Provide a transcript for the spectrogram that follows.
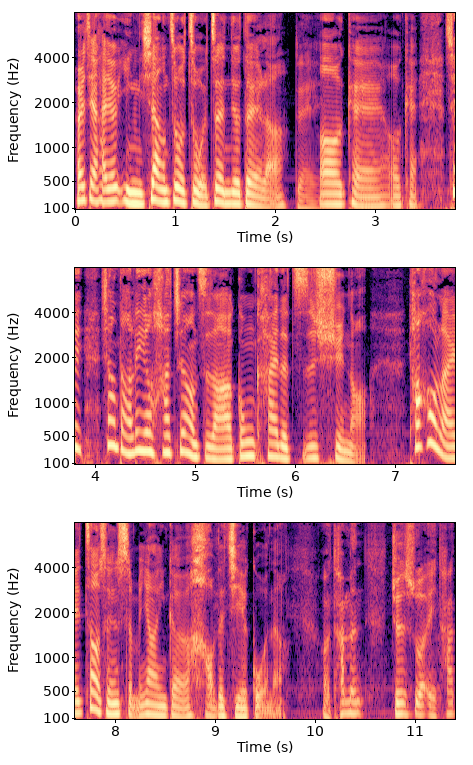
而且还有影像做佐证，就对了。对，OK OK。所以像达利欧他这样子啊，公开的资讯哦，他后来造成什么样一个好的结果呢？哦，他们就是说，哎，他。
